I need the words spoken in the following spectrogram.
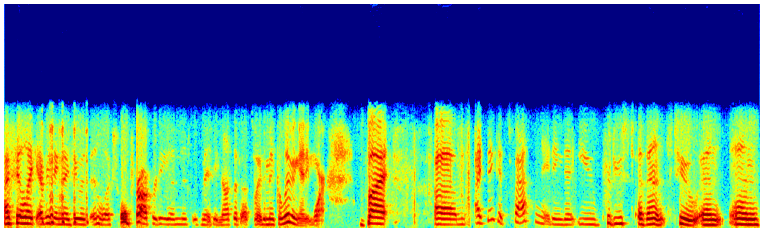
I feel like everything I do is intellectual property, and this is maybe not the best way to make a living anymore. But um, I think it's fascinating that you produced events too, and and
